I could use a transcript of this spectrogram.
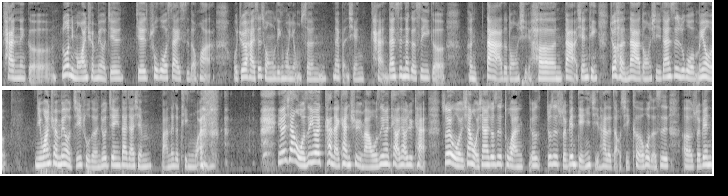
看那个，如果你们完全没有接。接触过赛斯的话，我觉得还是从《灵魂永生》那本先看，但是那个是一个很大的东西，很大，先听就很大的东西。但是如果没有你完全没有基础的人，就建议大家先把那个听完。因为像我是因为看来看去嘛，我是因为跳来跳去看，所以我像我现在就是突然就就是随便点一集他的早期课，或者是呃随便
